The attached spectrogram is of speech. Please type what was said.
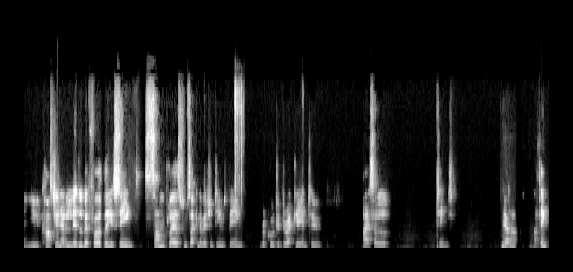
And you cast your net a little bit further. You're seeing some players from second division teams being recruited directly into ISL teams. Yeah. Uh, I think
